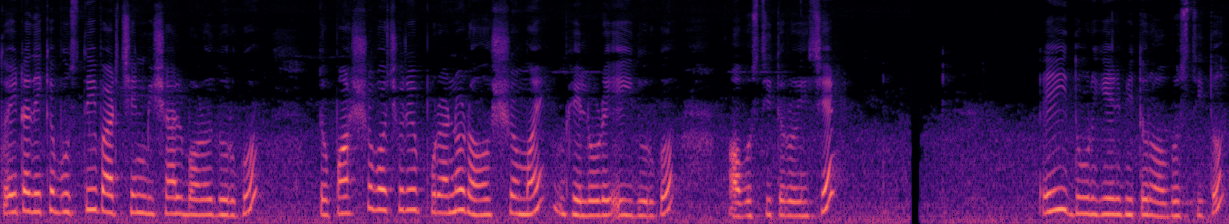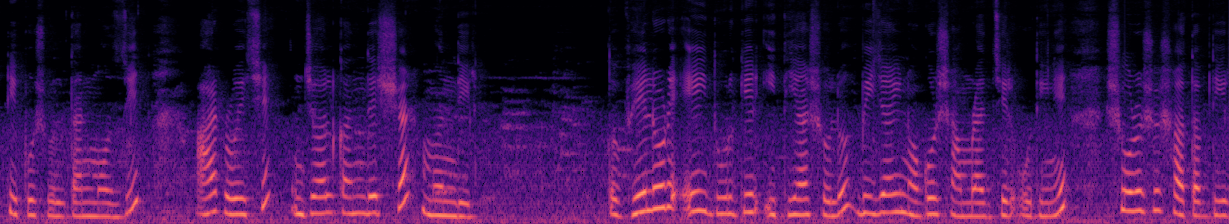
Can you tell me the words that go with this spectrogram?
তো এটা দেখে বুঝতেই পারছেন বিশাল বড় দুর্গ। তো পাঁচশো বছরের পুরানো রহস্যময় ভেলোরে এই দুর্গ অবস্থিত রয়েছে। এই দুর্গের ভিতর অবস্থিত টিপু সুলতান মসজিদ। আর রয়েছে জলকান্দেশ্বর মন্দির। তো ভেলোর এই দুর্গের ইতিহাস হলো বিজয়নগর সাম্রাজ্যের অধীনে ষোড়শ শতাব্দীর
